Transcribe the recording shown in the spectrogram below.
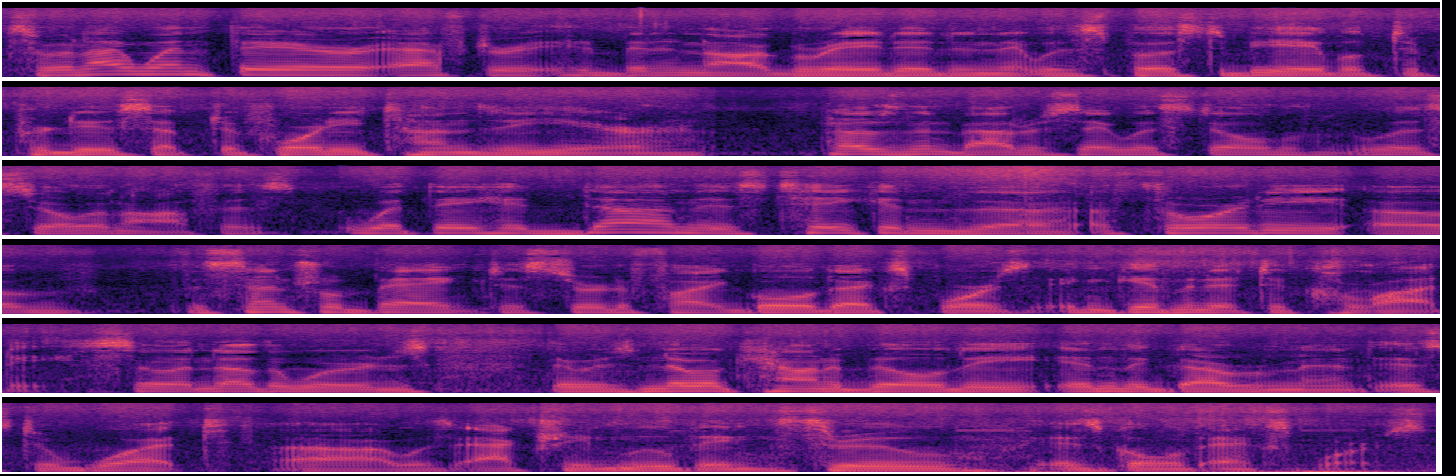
So when I went there after it had been inaugurated and it was supposed to be able to produce up to 40 tons a year, President Bouterse was still was still in office. What they had done is taken the authority of the central bank to certify gold exports and given it to Kaladi. So, in other words, there was no accountability in the government as to what uh, was actually moving through as gold exports.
